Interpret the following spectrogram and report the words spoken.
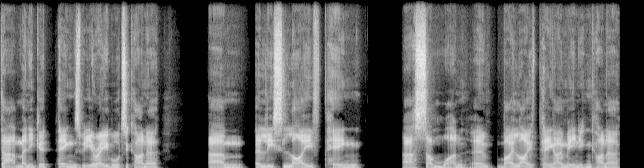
that many good pings, but you're able to kind of um, at least live ping uh, someone. And by live ping, I mean you can kind of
